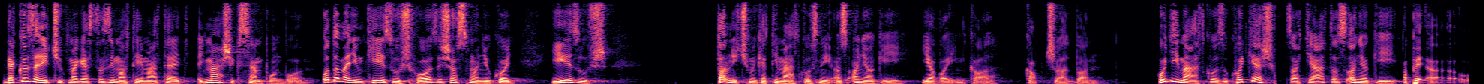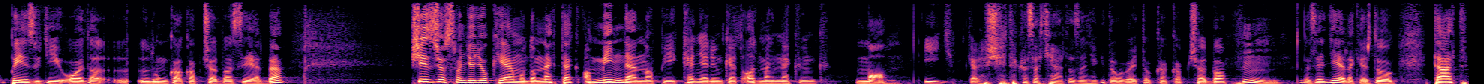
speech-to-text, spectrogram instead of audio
De közelítsük meg ezt az ima témát egy, egy másik szempontból. Oda megyünk Jézushoz, és azt mondjuk, hogy Jézus, taníts minket imádkozni az anyagi javainkkal kapcsolatban. Hogy imádkozunk? Hogy kell az atyát az anyagi, a pénzügyi oldalunkkal kapcsolatban az életbe? És Jézus azt mondja, hogy oké, okay, elmondom nektek, a mindennapi kenyerünket ad meg nekünk ma. Így keressétek az atyát az anyagi dolgaitokkal kapcsolatban. Hmm, ez egy érdekes dolog. Tehát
